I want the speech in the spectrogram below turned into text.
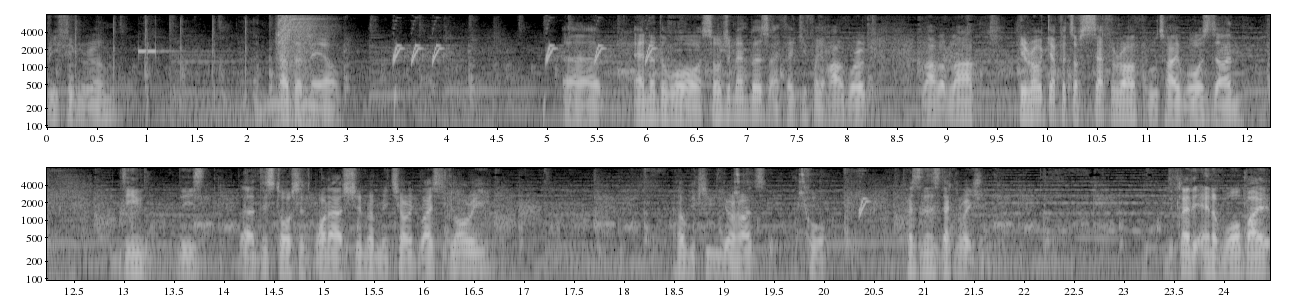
Briefing room. Another mail. Uh, end of the war. Soldier members, I thank you for your hard work. Blah blah blah. Heroic efforts of Sephiroth, Wutai Wars done. Deem these uh, distortions born out Shinra meteoric rise to glory. I hope you keep your hearts cool. President's Declaration. Declare the end of war by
